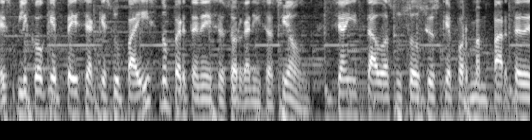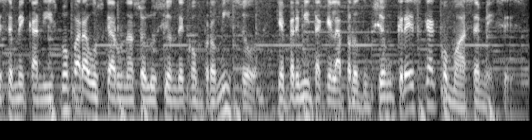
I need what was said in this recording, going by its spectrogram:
explicó que pese a que su país no pertenece a su organización, se ha instado a sus socios que forman parte de ese mecanismo para buscar una solución de compromiso que permita que la producción crezca como hace meses.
